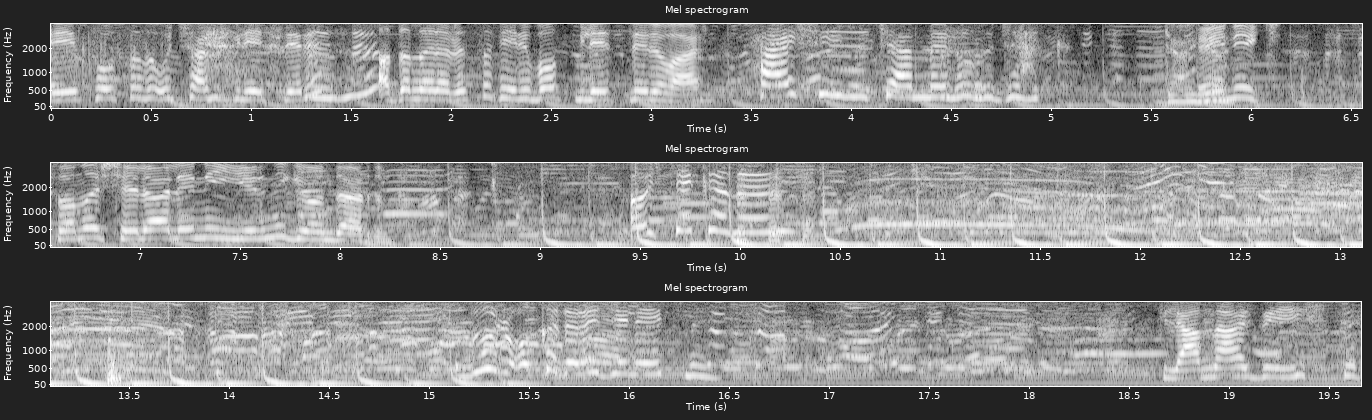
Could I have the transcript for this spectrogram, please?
E-postada uçak biletleri, adalar arası feribot biletleri var. Her şey mükemmel olacak. Hey Nick, sana şelalenin yerini gönderdim. Hoşçakalın. Dur o kadar acele etme. Planlar değişti.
